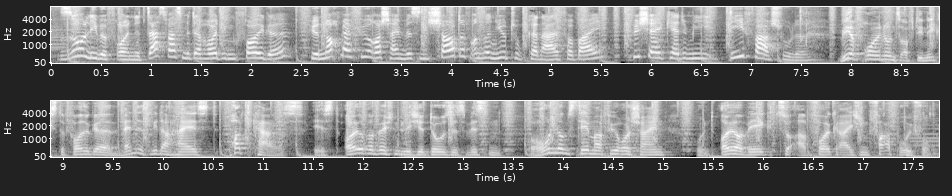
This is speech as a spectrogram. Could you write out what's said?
So, liebe Freunde, das war's mit der heutigen Folge. Für noch mehr Führerscheinwissen schaut auf unseren YouTube-Kanal vorbei. Fischer Academy, die Fahrschule. Wir freuen uns auf die nächste Folge, wenn es wieder heißt Podcast ist eure wöchentliche Dosis Wissen rund ums Thema Führerschein und euer Weg zur erfolgreichen Fahrprüfung.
